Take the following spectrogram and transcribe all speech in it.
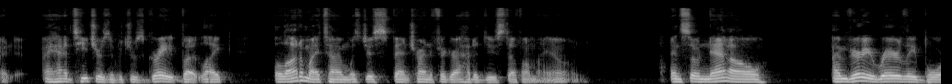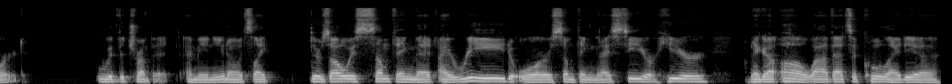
I, I had teachers which was great, but like a lot of my time was just spent trying to figure out how to do stuff on my own. And so now I'm very rarely bored with the trumpet. I mean, you know, it's like there's always something that I read or something that I see or hear, and I go, oh, wow, that's a cool idea.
